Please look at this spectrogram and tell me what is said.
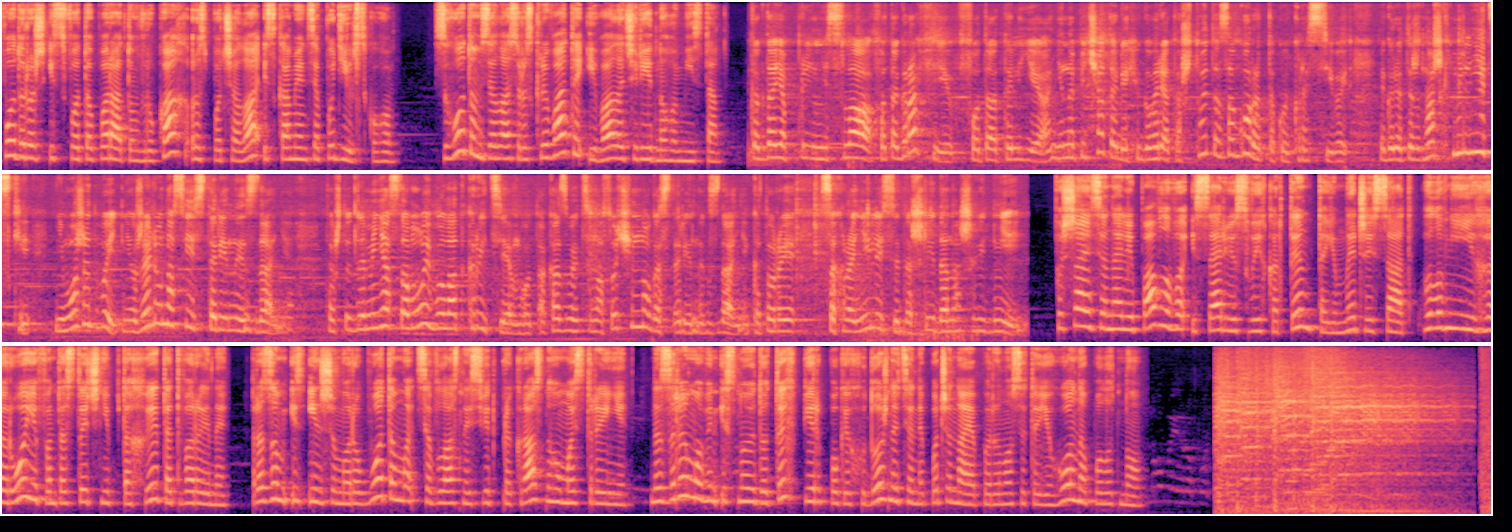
Подорож із фотоапаратом в руках розпочала із Кам'янця-Подільського. Згодом взялась розкривати і велич рідного міста. Когда я принесла фотографии в фотоателье, они напечатали их и говорят, а что это за город такой красивый? Я говорю, это же наш Хмельницкий, не может быть, неужели у нас есть старинные здания? Так что для меня самой было открытием. Вот, оказывается, у нас очень много старинных зданий, которые сохранились и дошли до наших дней. Пишається Нелі Павлова із серією своїх картин Таємничий сад. Головні їх герої фантастичні птахи та тварини. Разом із іншими роботами це власний світ прекрасного майстрині. Незримо він існує до тих пір, поки художниця не починає переносити його на полотно.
